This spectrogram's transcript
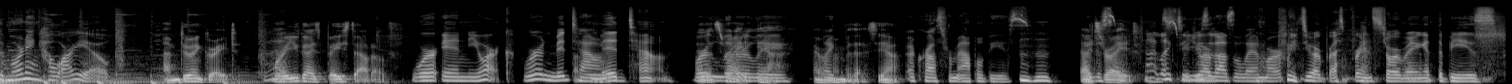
Good morning. How are you? I'm doing great. Good. Where are you guys based out of? We're in New York. We're in Midtown. Uh, Midtown. We're oh, literally right. yeah. I remember like, this. Yeah. Across from Applebee's. Mm-hmm. That's just, right. I like to use our, it as a landmark. We do our best brainstorming at the bees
